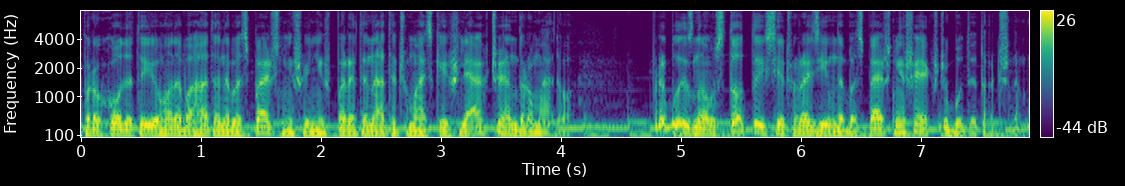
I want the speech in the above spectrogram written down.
Проходити його набагато небезпечніше, ніж перетинати чумацький шлях чи Андромеду. Приблизно в 100 тисяч разів небезпечніше, якщо бути точним.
